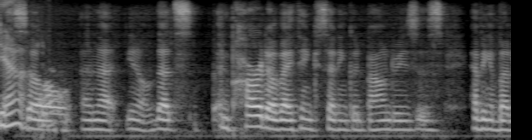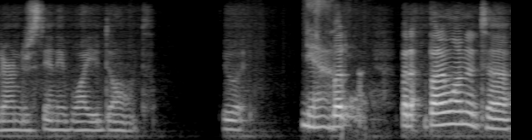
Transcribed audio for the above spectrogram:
Yeah. So, and that, you know, that's, and part of, I think, setting good boundaries is having a better understanding of why you don't do it. yeah. But, but, but I wanted to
